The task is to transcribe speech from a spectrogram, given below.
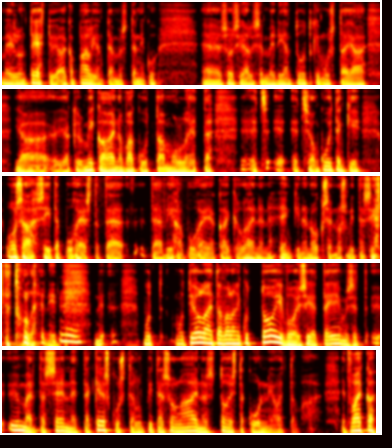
Meillä on tehty aika paljon tämmöistä niin kuin sosiaalisen median tutkimusta ja, ja, ja kyllä Mika aina vakuuttaa mulle, että et, et se on kuitenkin osa siitä puheesta, tämä, tämä vihapuhe ja kaikenlainen henkinen oksennus, mitä sieltä tulee. Niin, niin. Mutta mut jollain tavalla niin toivoisi, että ihmiset ymmärtäisivät sen, että keskustelu pitäisi olla aina toista kunnioittavaa. Et vaikka,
